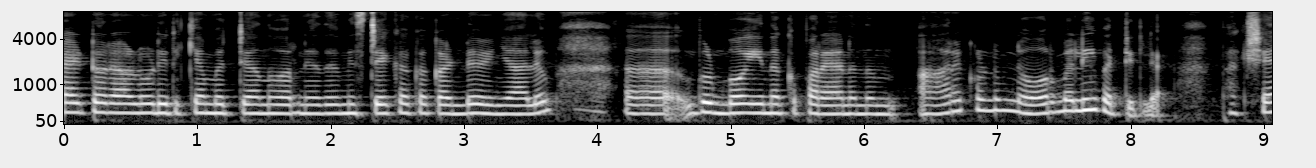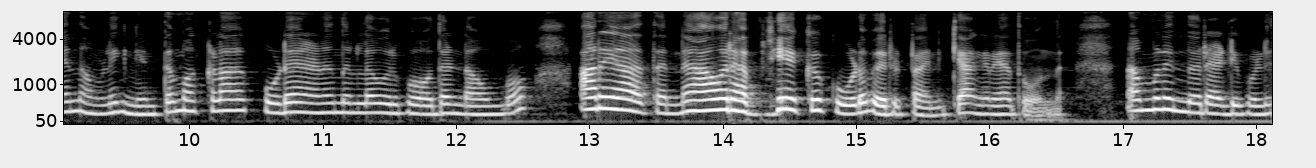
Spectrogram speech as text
ആയിട്ട് ഒരാളോട് ഇരിക്കാൻ പറ്റുക എന്ന് പറഞ്ഞത് മിസ്റ്റേക്കൊക്കെ കണ്ടു കഴിഞ്ഞാലും ഗുഡ് ബോയ് എന്നൊക്കെ പറയാനൊന്നും ആരെക്കൊണ്ടും നോർമലി പറ്റില്ല. പക്ഷേ നമ്മൾ ഇങ്ങനത്തെ മക്കളെ കൂടെയാണെന്നുള്ള ഒരു ബോധം ഉണ്ടാവുമ്പോൾ അറിയാതെ തന്നെ ആ ഒരു അഭിനയൊക്കെ കൂടെ വരും എനിക്ക് അങ്ങനെയാണ് തോന്നുന്നത് നമ്മൾ ഇന്നൊരു അടിപൊളി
